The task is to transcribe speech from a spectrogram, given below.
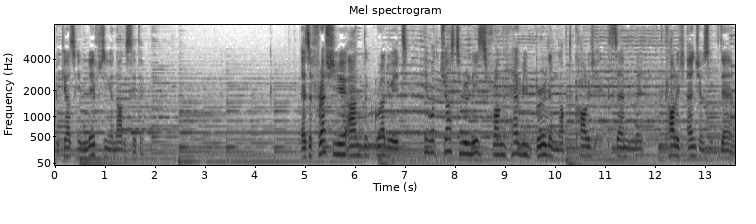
because he lives in another city. As a fresh year undergraduate, he was just released from the heavy burden of the college exam, college entrance exam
